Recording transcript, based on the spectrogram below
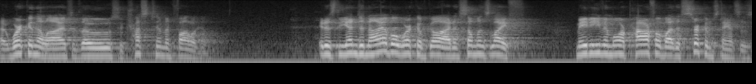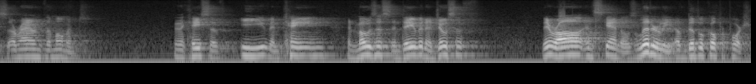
at work in the lives of those who trust Him and follow Him. It is the undeniable work of God in someone's life, made even more powerful by the circumstances around the moment. In the case of Eve and Cain and Moses and David and Joseph, they were all in scandals, literally of biblical proportion.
